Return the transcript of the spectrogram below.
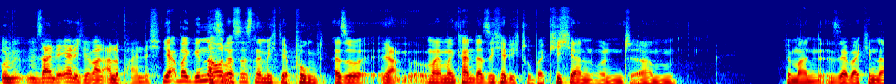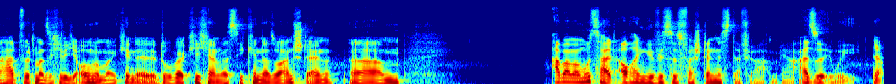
und seien wir ehrlich, wir waren alle peinlich. Ja, aber genau Also- das ist nämlich der Punkt. Also Ja. äh, man, man kann da sicherlich drüber kichern und ähm, wenn man selber Kinder hat, wird man sicherlich auch immer Kinder drüber kichern, was die Kinder so anstellen. Ähm, aber man muss halt auch ein gewisses Verständnis dafür haben. Ja, also Ja.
